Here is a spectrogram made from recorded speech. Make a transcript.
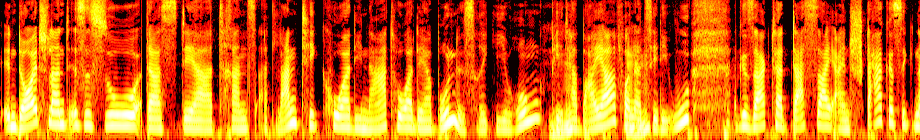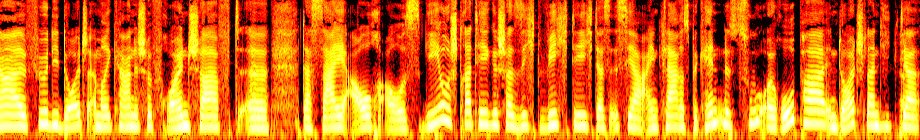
in Deutschland ist es so, dass der Transatlantik-Koordinator der Bundesregierung, mhm. Peter Bayer von mhm. der CDU, gesagt hat, das sei ein starkes Signal für die deutsch-amerikanische Freundschaft. Äh, das sei auch aus geostrategischer Sicht wichtig. Das ist ja ein klares Bekenntnis zu Europa. In Deutschland liegt ja, ja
